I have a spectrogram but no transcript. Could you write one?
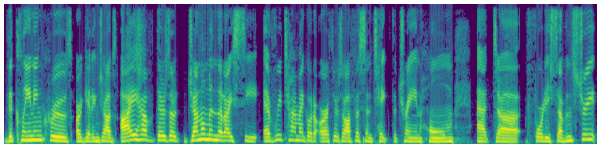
The cleaning crews are getting jobs. I have, there's a gentleman that I see every time I go to Arthur's office and take the train home at uh, 47th Street.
